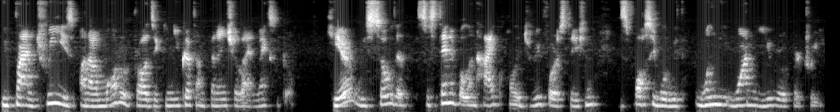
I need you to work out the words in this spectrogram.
we plant trees on our model project in Yucatan Peninsula in Mexico. Here, we saw that sustainable and high-quality reforestation is possible with only one euro per tree.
